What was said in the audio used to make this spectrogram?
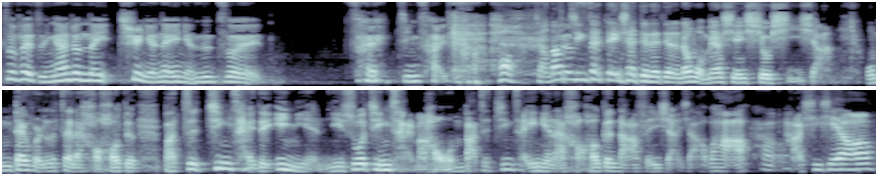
这辈子应该就那去年那一年是最。最精彩的。好、哦，讲到精彩，就是、等一下，等等等等，那我们要先休息一下，我们待会儿再来好好的把这精彩的一年，你说精彩嘛？好，我们把这精彩一年来好好跟大家分享一下，好不好？好，好，谢谢哦。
